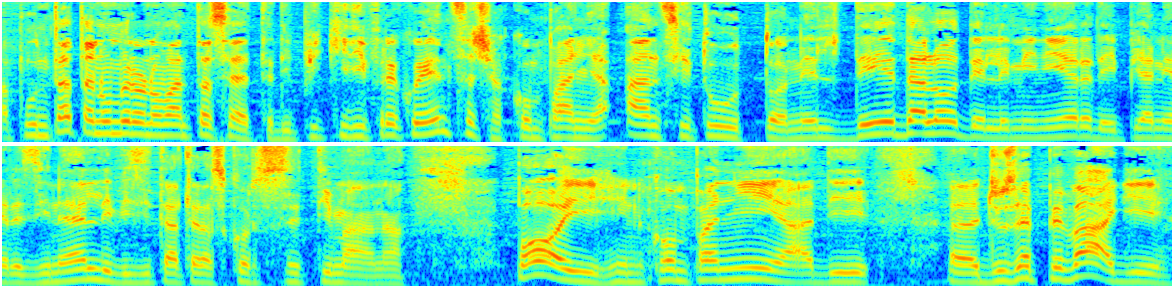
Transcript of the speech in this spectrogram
La puntata numero 97 di Picchi di Frequenza ci accompagna anzitutto nel dedalo delle miniere dei Piani Resinelli visitate la scorsa settimana, poi in compagnia di eh, Giuseppe Vaghi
